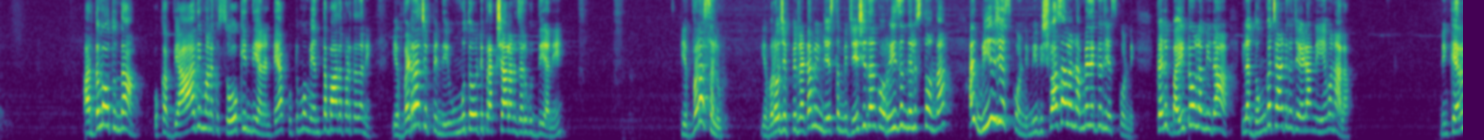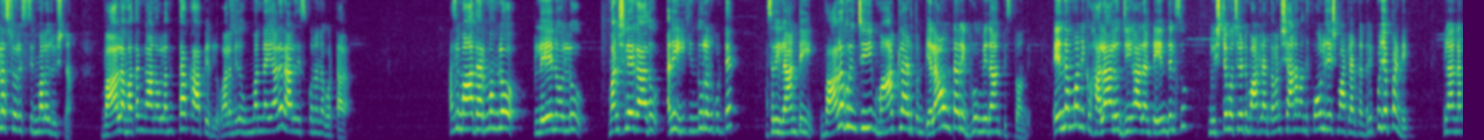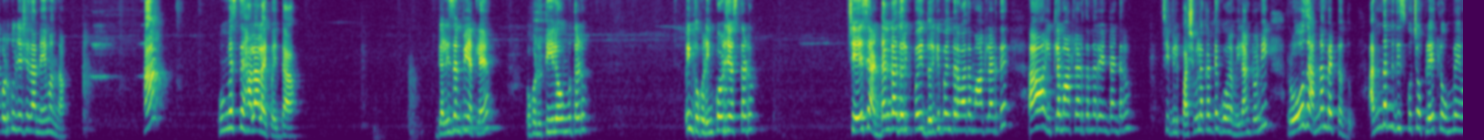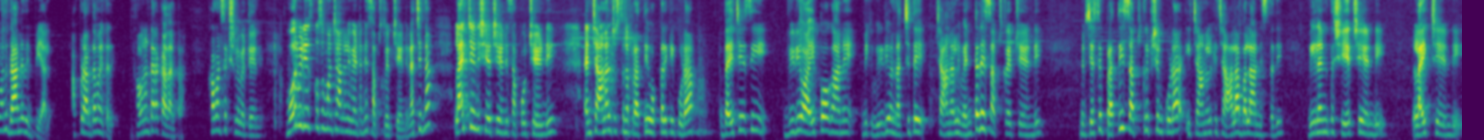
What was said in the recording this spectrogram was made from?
అర్థమవుతుందా? ఒక వ్యాధి మనకు సోకింది అని అంటే ఆ కుటుంబం ఎంత బాధపడుతుందని? ఎవడరా చెప్పింది? ఉమ్ముతోటి ప్రక్షాళన జరుగుద్ది అని? ఎవరు అసలు ఎవరో చెప్పిర్రట మేము చేస్తాం మీరు చేసేదానికి ఒక రీజన్ తెలుస్తోందా? అది మీరు చేసుకోండి మీ విశ్వాసాలను నమ్మే దగ్గర చేసుకోండి. కానీ బయట వాళ్ళ మీద ఇలా దొంగచాటుగా చేయడాన్ని ఏమనాలా? నేను కేరళ స్టోరీస్ సినిమాలో చూసిన. వాళ్ళ మతం కాని వాళ్ళంతా కాపీర్లు. వాళ్ళ మీద ఉమ్మన్నయ్యాలి రాళ్ళు తీసుకొనన్న కొట్టాల? అసలు మా ధర్మంలో లేనోళ్ళు మనుషులే కాదు అని హిందువులు అనుకుంటే అసలు ఇలాంటి వాళ్ళ గురించి మాట్లాడుతుంటే ఎలా ఉంటారు ఈ భూమి మీద అనిపిస్తోంది. ఏందమ్మా నీకు హలాలు జిహాద్ అంటే ఏం తెలుసు? నువ్వు ఇష్టం వచ్చినట్టు మాట్లాడతావని చాలా మంది ఫోన్లు చేసి మాట్లాడుతుంటారు. ఇప్పుడు చెప్పండి ఇలా నా కొడుకులు చేసేదాన్ని ఏమందా? ఉమ్మేస్తే హలాల్ అయిపోయిద్దా? గలీజ్ అనిపించట్లే ఒకడు టీలో ఉమ్ముతాడు ఇంకొకడు ఇంకోటి చేస్తాడు. చేసి అడ్డంగా దొరికిపోయి దొరికిపోయిన తర్వాత మాట్లాడితే ఆ ఇట్లా మాట్లాడుతున్నారు ఏంటంటారు? ఛీ, వీళ్ళు పశువుల కంటే ఘోరం. ఇలాంటి రోజు అన్నం పెట్టొద్దు. అందరిని తీసుకొచ్చి ఓ ప్లేట్లో ఉమ్మేయమని దాన్ని తినిపించాలి అప్పుడు అర్థమవుతుంది అవునంటారా కాదంటారా? కామెంట్ సెక్షన్లో పెట్టేయండి. మోర్ వీడియోస్ కోసం మన ఛానల్ని వెంటనే సబ్స్క్రైబ్ చేయండి. నచ్చిందా? లైక్ చేయండి షేర్ చేయండి సపోర్ట్ చేయండి. అండ్ ఛానల్ చూస్తున్న ప్రతి ఒక్కరికి కూడా దయచేసి వీడియో అయిపోగానే మీకు వీడియో నచ్చితే ఛానల్ని వెంటనే సబ్స్క్రైబ్ చేయండి. మీరు చేసే ప్రతి సబ్స్క్రిప్షన్ కూడా ఈ ఛానల్కి చాలా బలాన్ని ఇస్తుంది వీలైనంత షేర్ చేయండి లైక్ చేయండి.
